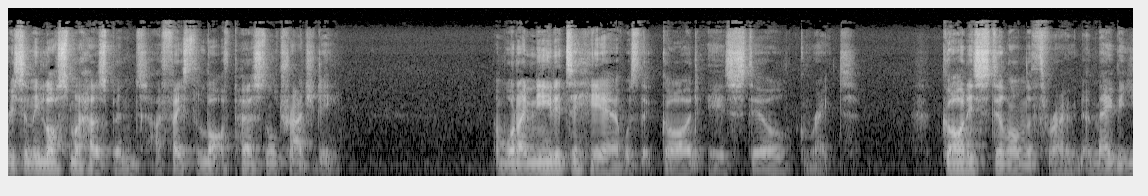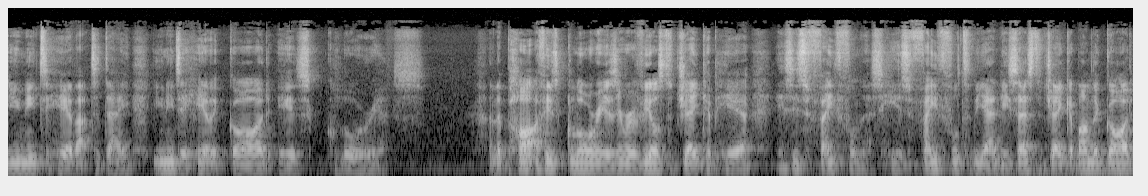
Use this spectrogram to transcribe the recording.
Recently lost my husband. I faced a lot of personal tragedy. And what I needed to hear was that God is still great. God is still on the throne. And maybe you need to hear that today. You need to hear that God is glorious. And the part of his glory, as he reveals to Jacob here, is his faithfulness. He is faithful to the end. He says to Jacob, I'm the God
